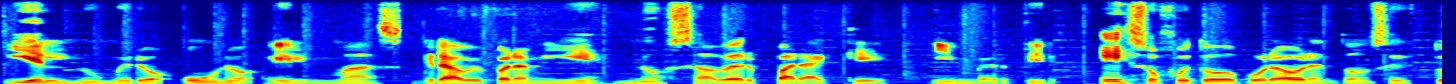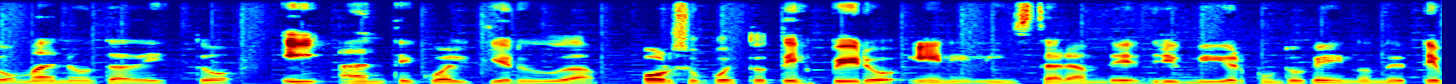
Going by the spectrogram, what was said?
Y el número 1, el más grave para mí, es no saber para qué invertir. Eso fue todo por ahora, entonces toma de esto y ante cualquier duda, por supuesto, te espero en el Instagram de dreambigger.k en donde te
